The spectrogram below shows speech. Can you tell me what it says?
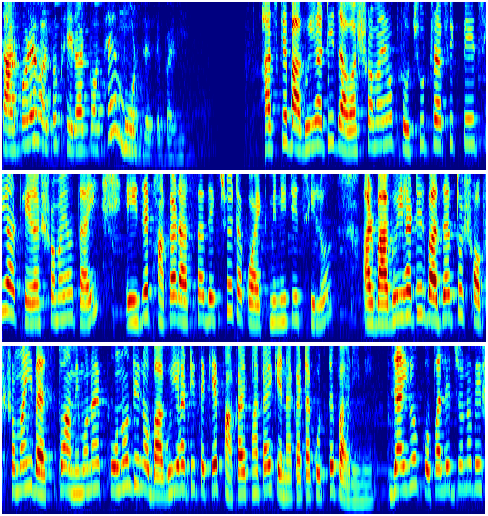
তারপরে হয়তো ফেরার পথে মোড় যেতে পারি। আজকে বাগুইহাটি যাওয়ার সময়ও প্রচুর ট্রাফিক পেয়েছি আর ফেরার সময়ও তাই। এই যে ফাঁকা রাস্তা দেখছ, এটা কয়েক মিনিটই ছিল। আর বাগুইহাটির বাজার তো সবসময়ই ব্যস্ত, আমি মনে হয় কোনো দিনও বাগুইহাটি থেকে ফাঁকায় ফাঁকায় কেনাকাটা করতে পারিনি। যাই হোক, গোপালের জন্য বেশ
